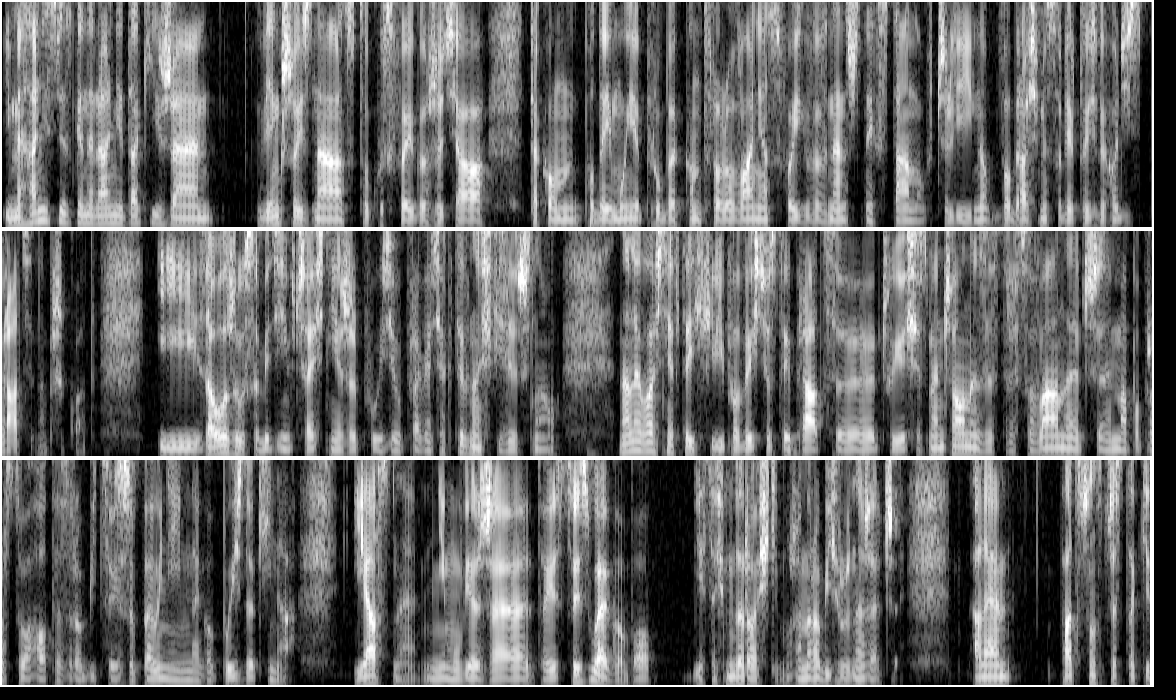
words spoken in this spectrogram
I mechanizm jest generalnie taki, że Większość z nas w toku swojego życia taką podejmuje próbę kontrolowania swoich wewnętrznych stanów, czyli no, wyobraźmy sobie, ktoś wychodzi z pracy na przykład i założył sobie dzień wcześniej, że pójdzie uprawiać aktywność fizyczną, no ale właśnie w tej chwili po wyjściu z tej pracy czuje się zmęczony, zestresowany, czy ma po prostu ochotę zrobić coś zupełnie innego, pójść do kina. Jasne, nie mówię, że to jest coś złego, bo jesteśmy dorośli, możemy robić różne rzeczy, ale patrząc przez takie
